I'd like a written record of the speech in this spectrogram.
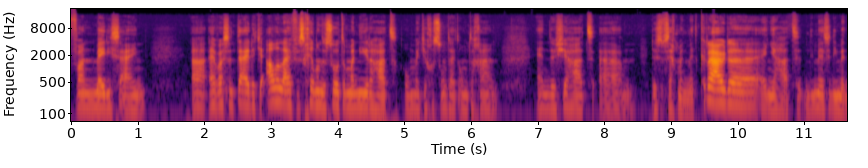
van medicijn, uh, er was een tijd dat je allerlei verschillende soorten manieren had om met je gezondheid om te gaan. En dus je had, um, dus zeg maar met kruiden, en je had die mensen die met,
